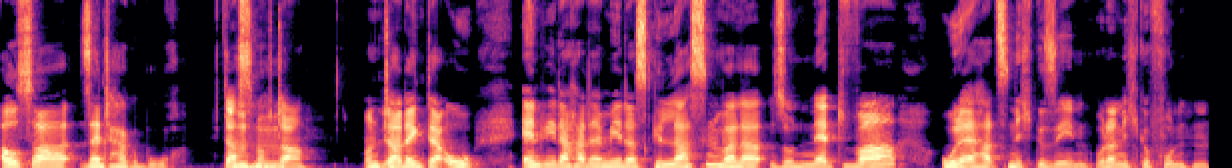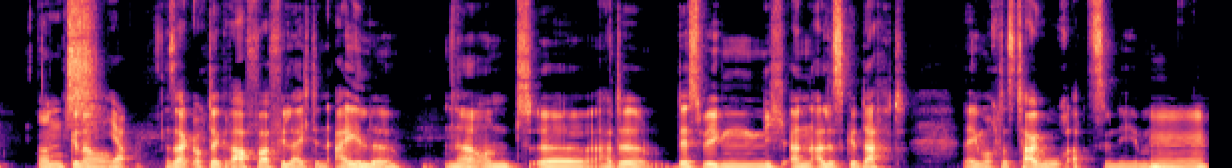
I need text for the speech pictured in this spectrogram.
außer sein Tagebuch. Das Mhm. noch da. Und Ja. da denkt er, oh, entweder hat er mir das gelassen, weil er so nett war, oder er hat es nicht gesehen oder nicht gefunden. Und Genau. ja. Er sagt auch, der Graf war vielleicht in Eile ne, und äh, hatte deswegen nicht an alles gedacht, da eben auch das Tagebuch abzunehmen. Mhm.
